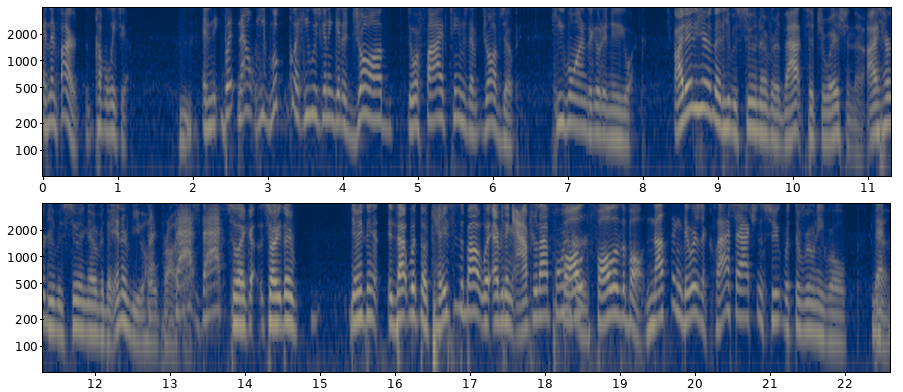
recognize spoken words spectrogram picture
and then fired a couple weeks ago. Hmm. And but now he looked like he was going to get a job. There were five teams that have jobs open. He wanted to go to New York. I didn't hear that he was suing over that situation though. I heard he was suing over the interview whole process. That that's so like so they're the only thing is that what the case is about? What everything after that point? Follow, follow the ball. Nothing. There was a class action suit with the Rooney Rule that Yeah.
